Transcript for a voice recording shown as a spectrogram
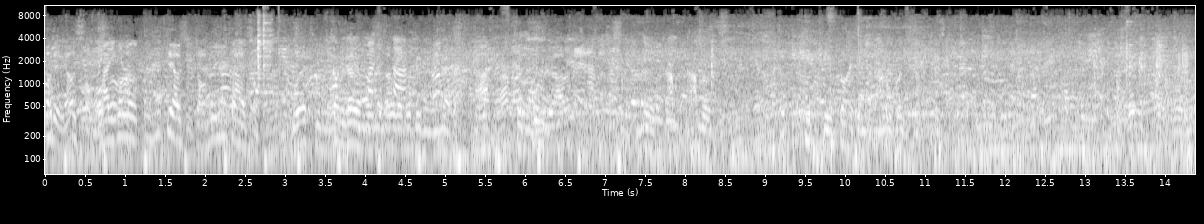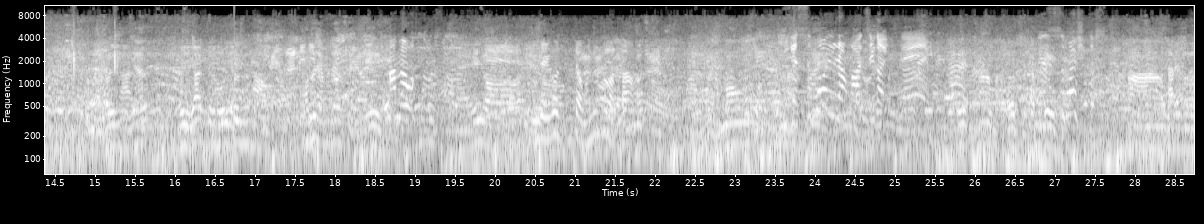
我哋有傻，第二個即係有時撞到醫生係傻，每一次。今日用唔用到你嗰邊嘅嘢？啊，仲半日，減減落，佢而家佢而家最好飲泡，我都飲咗成年。阿媽。 근데 이거 진짜 없는 것 같다. 이게 스몰이랑 라지가 있대. 근데 스몰 시켰어. 아, 그래서 뭐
